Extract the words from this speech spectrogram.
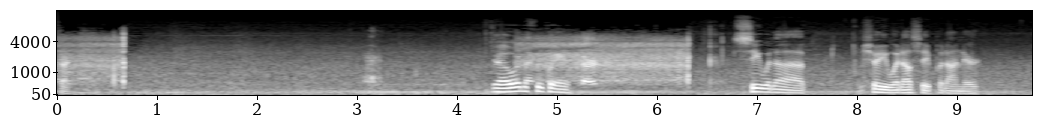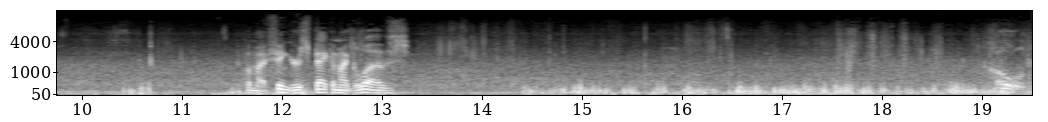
Sorry. Yeah, I wonder if we can see what, uh, show you what else they put on there. Put my fingers back in my gloves. Cold.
